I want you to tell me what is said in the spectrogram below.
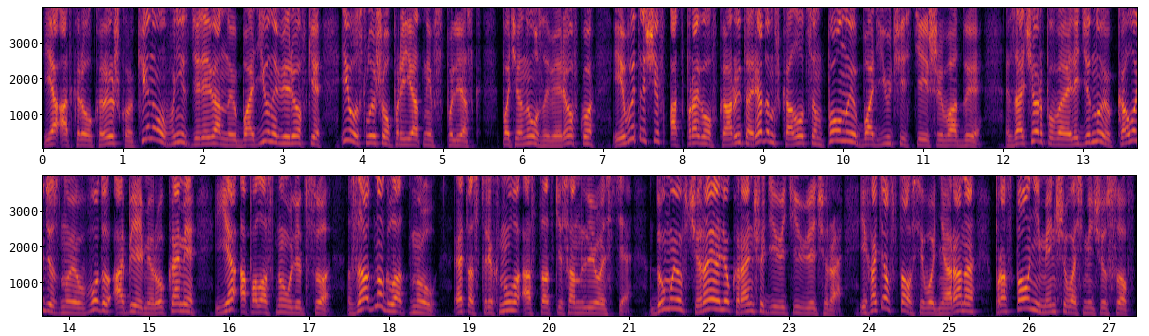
Я открыл крышку, кинул вниз деревянную бадью на веревке и услышал приятный всплеск. Потянул за веревку и, вытащив, отправил в корыто рядом с колодцем полную бадью чистейшей воды. Зачерпывая ледяную колодезную воду обеими руками, я ополоснул лицо. Заодно глотнул. Это стряхнуло остатки сонливости. Думаю, вчера я лег раньше 9 вечера. И хотя встал сегодня рано, проспал не меньше 8 часов.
